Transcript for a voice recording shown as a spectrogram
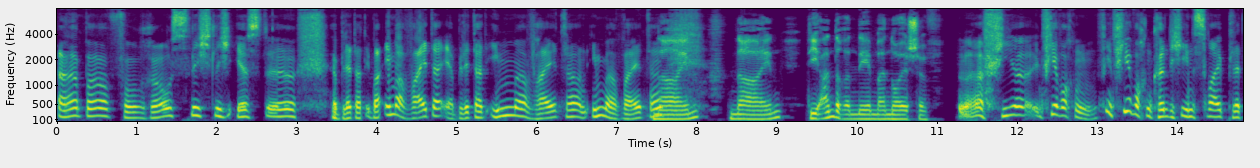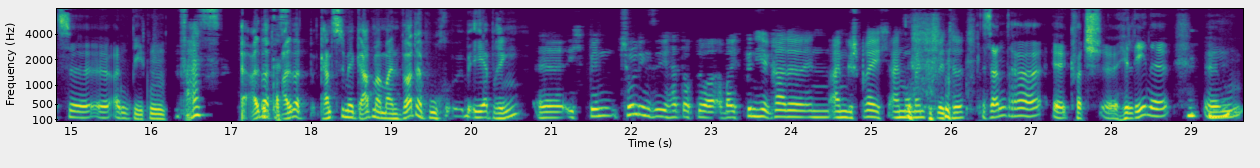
aber voraussichtlich erst. Äh, er blättert immer, immer weiter. Er blättert immer weiter und immer weiter. Nein, nein, die anderen nehmen ein neues Schiff. Äh, vier in vier Wochen. In vier Wochen könnte ich Ihnen zwei Plätze äh, anbieten. Was? Äh, Albert, Das- Albert, kannst du mir gerade mal mein Wörterbuch äh, herbringen? Äh, ich bin, entschuldigen Sie, Herr Doktor, aber ich bin hier gerade in einem Gespräch. Einen Moment bitte. Sandra, äh, Quatsch, äh, Helene ähm,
